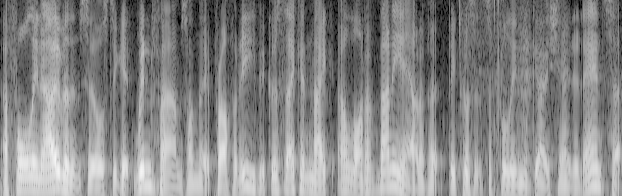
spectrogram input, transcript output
are falling over themselves to get wind farms on their property because they can make a lot of money out of it because it's a fully negotiated answer.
